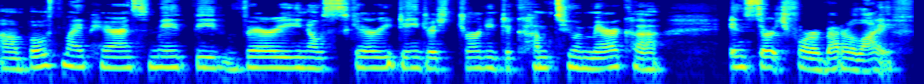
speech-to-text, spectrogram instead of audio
Um, both my parents made the very, you know, scary, dangerous journey to come to America in search for a better life.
